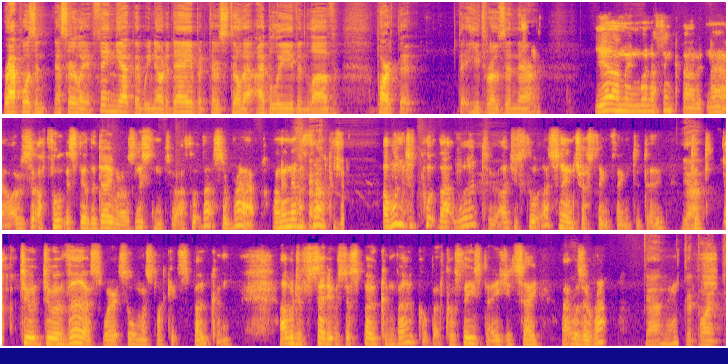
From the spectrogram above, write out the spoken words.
rap wasn't necessarily a thing yet that we know today, but there's still that "I believe in love" part that that he throws in there. Yeah, I mean, when I think about it now, I was I thought this the other day when I was listening to it. I thought that's a rap, and I never thought of it. I wouldn't have put that word to it. I just thought that's an interesting thing to do. Yeah, To, to do a verse where it's almost like it's spoken. I would have said it was just spoken vocal, but of course these days you'd say that was a rap. yeah, good point.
